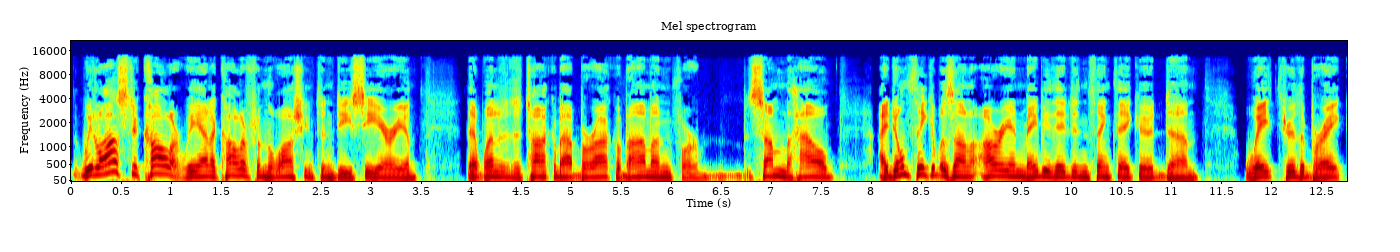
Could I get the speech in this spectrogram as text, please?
we lost a caller. We had a caller from the Washington, D.C. area that wanted to talk about Barack Obama, and for somehow, I don't think it was on Arian. Maybe they didn't think they could um, wait through the break.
